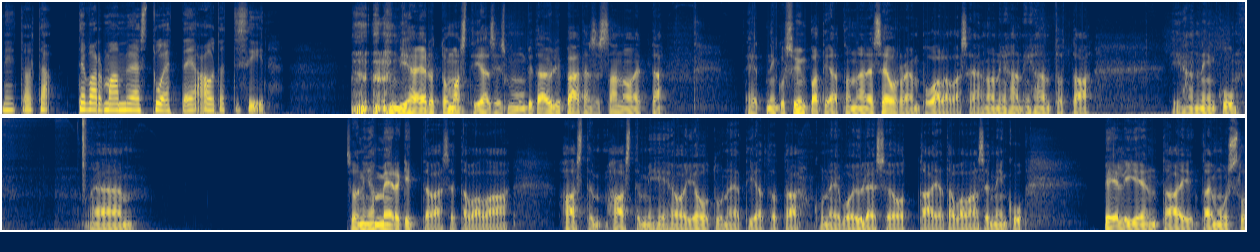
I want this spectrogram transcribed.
niin tuota, te varmaan myös tuette ja autatte siinä. Ihan ehdottomasti, ja siis mun pitää ylipäätänsä sanoa, että, että niin kuin sympatiat on näiden seurojen puolella. Sehän on ihan, ihan, tota, ihan niin kuin, ää, se on ihan merkittävä se tavallaan haaste, haaste mihin he on joutuneet, ja tota, kun ei voi yleisöä ottaa, ja tavallaan se niin kuin pelien tai, tai muissa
